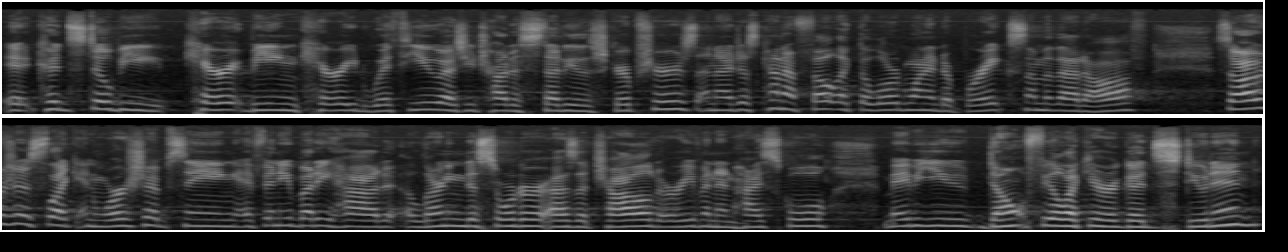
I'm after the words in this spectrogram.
it could still be carry, being carried with you as you try to study the scriptures. And I just kind of felt like the Lord wanted to break some of that off. So I was just like in worship seeing if anybody had a learning disorder as a child or even in high school, maybe you don't feel like you're a good student.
